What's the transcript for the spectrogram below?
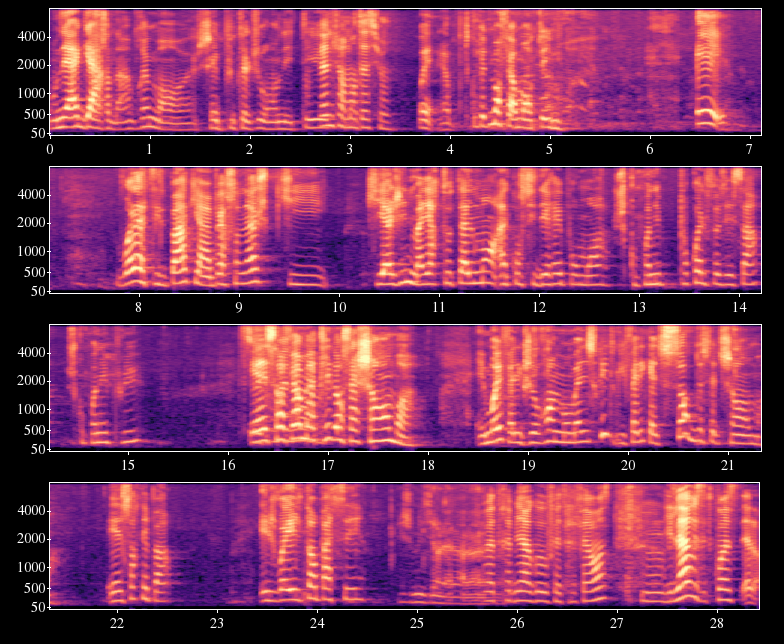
on est à garde, hein, vraiment. Je savais plus quel jour on était. Pleine fermentation. Ouais, complètement fermenté. moi. Et voilà-t-il pas qu'il y a un personnage qui, qui agit de manière totalement inconsidérée pour moi? Je comprenais pourquoi elle faisait ça. Je comprenais plus. Et elle s'enferme à clé dans sa chambre. Et moi, il fallait que je rende mon manuscrit, donc il fallait qu'elle sorte de cette chambre. Et elle sortait pas. Et je voyais le temps passer. Et je me dis, oh là là là Je vois très bien à quoi vous faites référence. Mm. Et là, vous êtes coincé. Alors,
